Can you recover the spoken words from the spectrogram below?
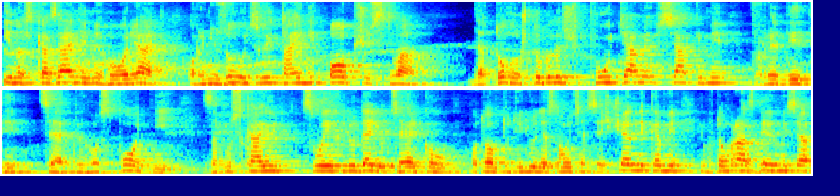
іносказаннями говорять, організовують свої тайні общества для того, щоб лише путями всякими вредити церкви Господній, запускають своїх людей у церкву, потім тут і люди становляться священниками, і потім раз дивимося,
